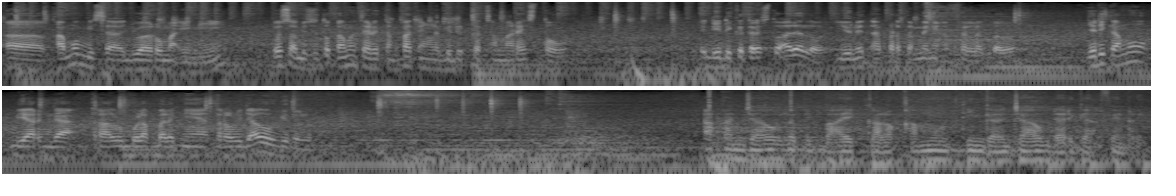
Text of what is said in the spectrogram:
Eh, kamu bisa jual rumah ini, terus habis itu kamu cari tempat yang lebih dekat sama resto. Di dekat resto ada loh, unit apartemen yang available. Jadi kamu biar nggak terlalu bolak-baliknya terlalu jauh gitu loh. Akan jauh lebih baik kalau kamu tinggal jauh dari Gavin, Rick.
